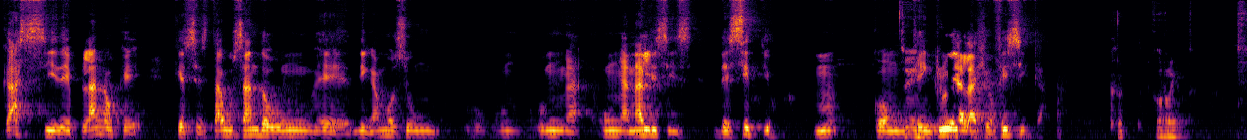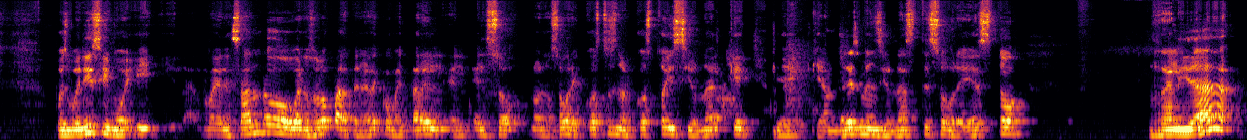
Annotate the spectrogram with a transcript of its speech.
casi de plano que, que se está usando un, eh, digamos, un, un, un, análisis de sitio con, que incluya la geofísica. Correcto. Pues buenísimo. Y, regresando, bueno, solo para tener de comentar el, el, el no, sobre costos, sino el costo adicional que, que, Andrés mencionaste sobre esto. Realidad,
